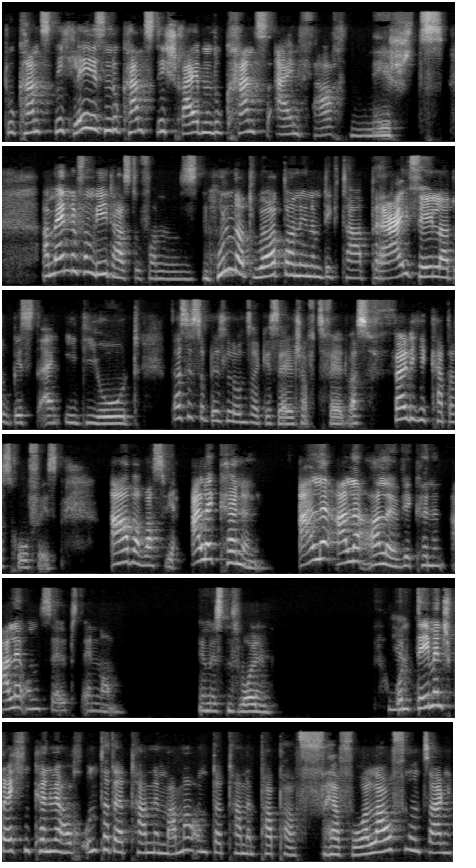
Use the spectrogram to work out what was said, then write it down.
du kannst nicht lesen, du kannst nicht schreiben, du kannst einfach nichts. Am Ende vom Lied hast du von 100 Wörtern in einem Diktat drei Fehler, du bist ein Idiot. Das ist so ein bisschen unser Gesellschaftsfeld, was völlige Katastrophe ist. Aber was wir alle können, alle, alle, alle, wir können alle uns selbst ändern. Wir müssen es wollen. Ja. Und dementsprechend können wir auch unter der Tanne Mama und der Tanne Papa hervorlaufen und sagen,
